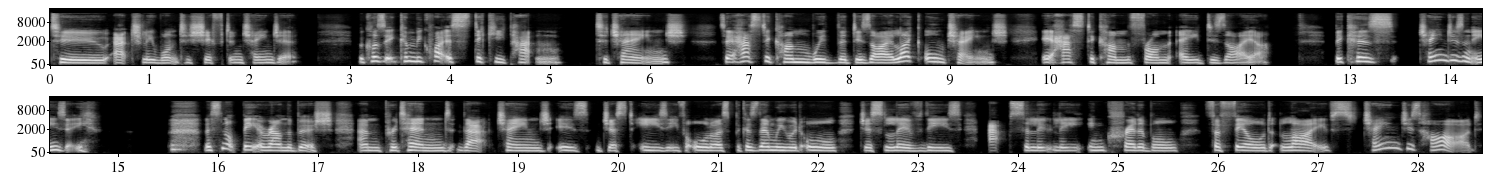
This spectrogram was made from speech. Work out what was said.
to actually want to shift and change it because it can be quite a sticky pattern to change. So it has to come with the desire, like all change, it has to come from a desire. Because change isn't easy. let's not beat around the bush and pretend that change is just easy for all of us because then we would all just live these absolutely incredible fulfilled lives. Change is hard.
